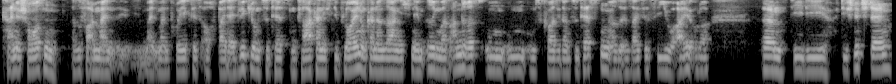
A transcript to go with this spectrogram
keine Chancen, also vor allem mein, mein, mein Projekt jetzt auch bei der Entwicklung zu testen. Klar kann ich es deployen und kann dann sagen, ich nehme irgendwas anderes, um um es quasi dann zu testen, also sei es jetzt die UI oder ähm, die, die, die Schnittstellen.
